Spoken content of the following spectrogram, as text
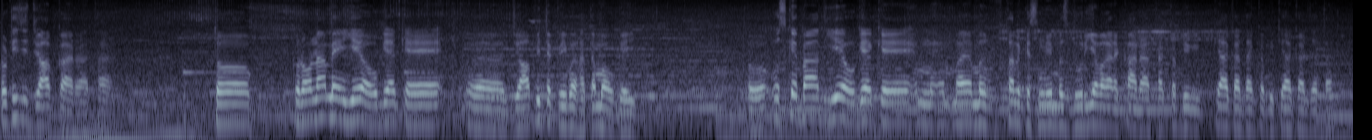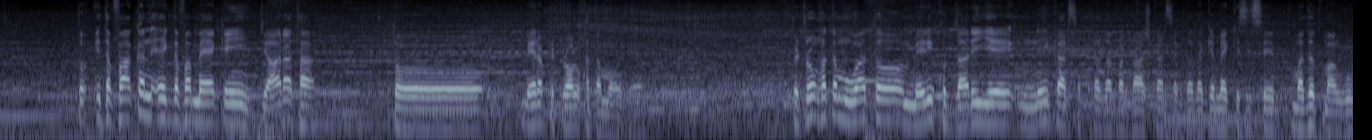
छोटी सी जॉब कर रहा था। तो कोरोना में ये हो गया कि जॉब भी तकरीबन ख़त्म हो गई। तो उसके बाद ये हो गया कि मैं मुख्तल किस्म की मजदूरियाँ वगैरह कर रहा था, कभी क्या करता, कभी क्या कर जाता तो इतफाक़न एक दफ़ा मैं कहीं जा रहा था तो मेरा पेट्रोल ख़त्म हो गया। पेट्रोल ख़त्म हुआ तो मेरी ख़ुददारी ये नहीं कर सकता था, बर्दाश्त कर सकता था कि मैं किसी से मदद मांगूं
